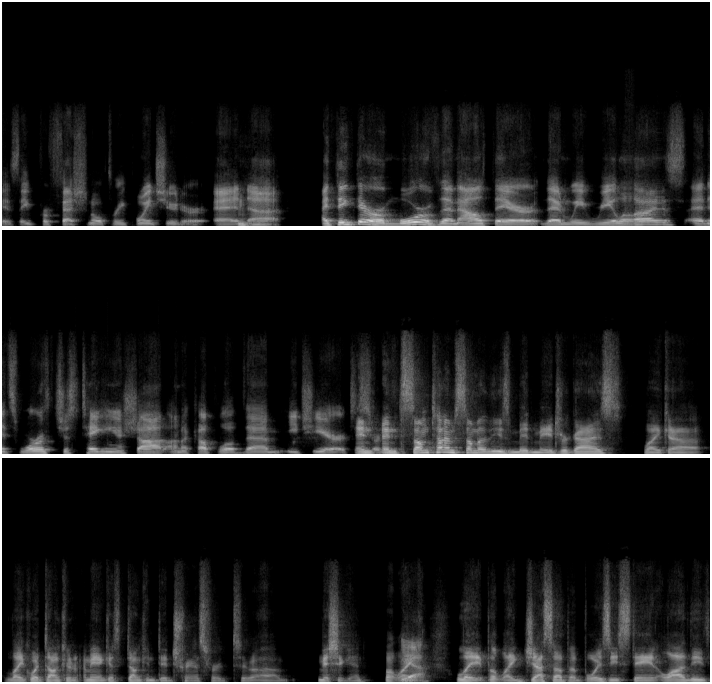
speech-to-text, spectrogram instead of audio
is a professional three point shooter and mm-hmm. uh I think there are more of them out there than we realize, and it's worth just taking a shot on a couple of them each year. And sort of- and sometimes some of these mid major guys, like uh like what Duncan, I mean, I guess Duncan did transfer to uh, Michigan, but like yeah. late, but like Jessup at Boise State, a lot of these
